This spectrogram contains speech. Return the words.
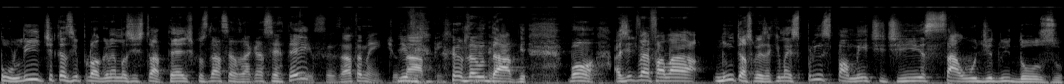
políticas e programas estratégicos da CESAC. Acertei? Isso, exatamente, o DAP. o DAP. Bom, a gente vai falar muitas coisas aqui, mas principalmente de saúde do idoso.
